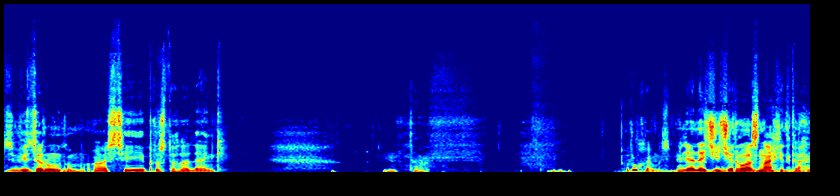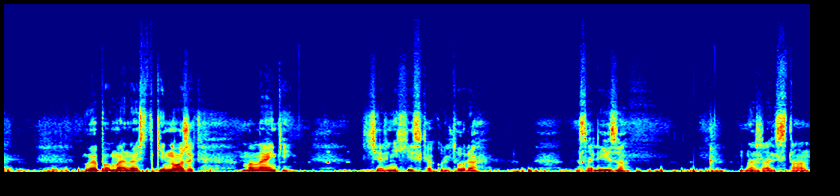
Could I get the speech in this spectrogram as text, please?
з візерунком, а з цієї просто гладенький. Так. Рухаємось. Глядачі, чергова знахідка. Випав у мене ось такий ножик маленький. Черніхівська культура. Залізо. На жаль, стан.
